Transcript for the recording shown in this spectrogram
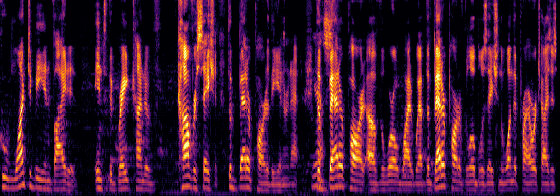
who want to be invited into the great kind of conversation, the better part of the internet, yes. the better part of the World Wide Web, the better part of globalization, the one that prioritizes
